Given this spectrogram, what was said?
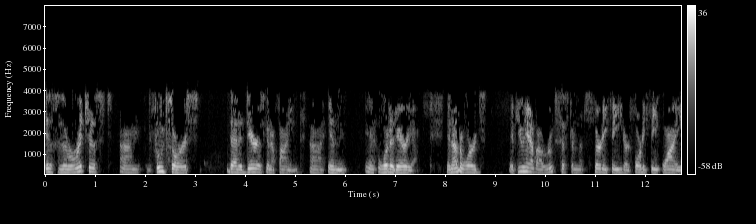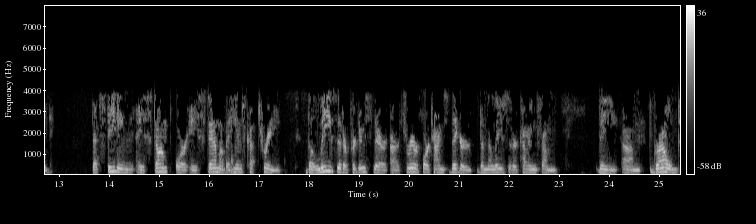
is the richest um, food source that a deer is going to find uh, in, in wooded area. In other words, if you have a root system that's 30 feet or 40 feet wide that's feeding a stump or a stem of a hinge cut tree, the leaves that are produced there are three or four times bigger than the leaves that are coming from the um, ground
